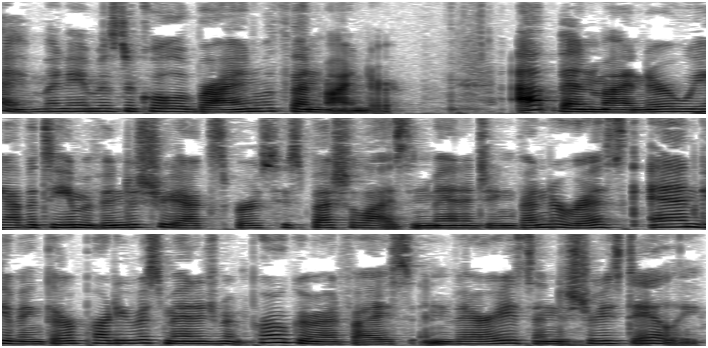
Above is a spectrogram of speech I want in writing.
Hi, my name is Nicole O'Brien with Venminder. At Venminder, we have a team of industry experts who specialize in managing vendor risk and giving third party risk management program advice in various industries daily.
